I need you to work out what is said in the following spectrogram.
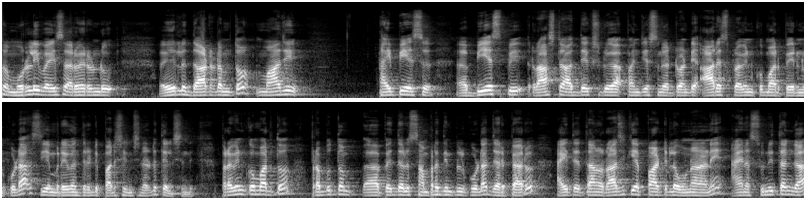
సో మురళి వయసు అరవై రెండు ఏళ్ళు దాటడంతో మాజీ ఐపీఎస్ బీఎస్పీ రాష్ట్ర అధ్యక్షుడిగా పనిచేస్తున్నటువంటి ఆర్ఎస్ ప్రవీణ్ కుమార్ పేరును కూడా సీఎం రేవంత్ రెడ్డి పరిశీలించినట్టు తెలిసింది. ప్రవీణ్ కుమార్తో ప్రభుత్వం పెద్దలు సంప్రదింపులు కూడా జరిపారు. అయితే తాను రాజకీయ పార్టీలో ఉన్నానని ఆయన సున్నితంగా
